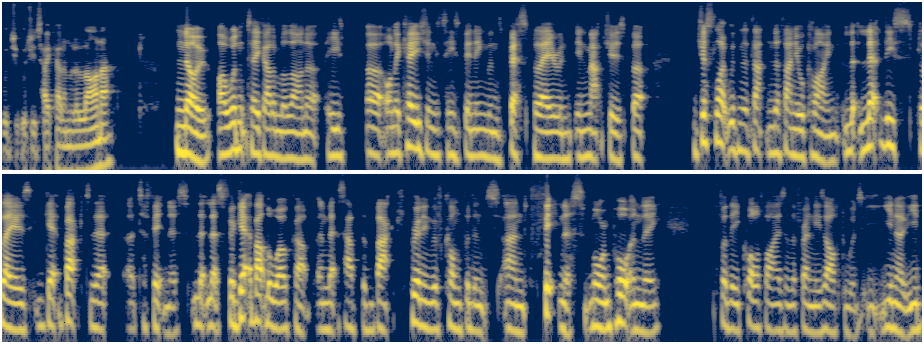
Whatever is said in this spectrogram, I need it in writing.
Would you would you take Adam Lallana? No, I wouldn't take Adam Lallana. He's uh, on occasions he's been England's best player in, in matches, but just like with Nathaniel Clyne, let, let these players get back to their uh, to fitness. Let, us forget about the World Cup and let's have them back brimming with confidence and fitness. More importantly, for the qualifiers and the friendlies afterwards. You know, you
